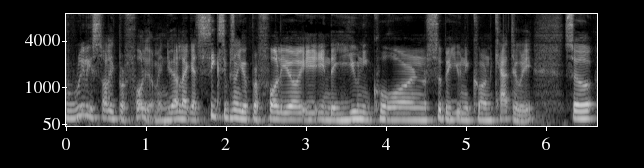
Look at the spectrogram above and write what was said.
really solid portfolio. I mean, you have like a 60% of your portfolio in the unicorn, super unicorn category. So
